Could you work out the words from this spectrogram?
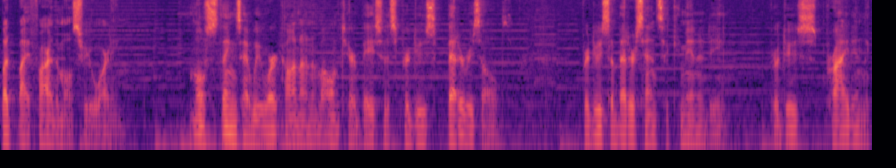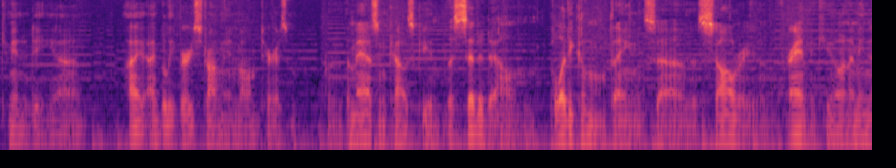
but by far the most rewarding. Most things that we work on on a volunteer basis produce better results, produce a better sense of community, produce pride in the community. Uh, I, I, believe very strongly in volunteerism. The Mazankowski, the Citadel, Politicum things, uh, the Stollery, Grant MacEwan. I mean,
